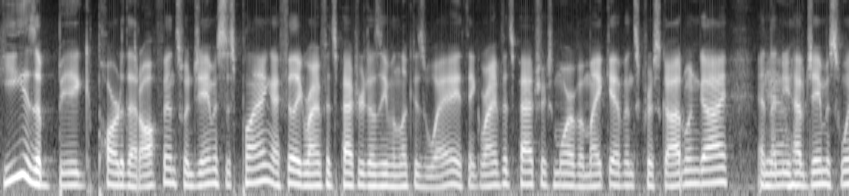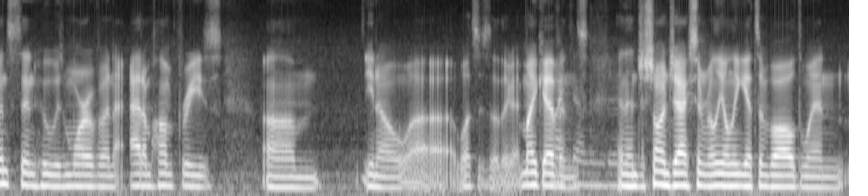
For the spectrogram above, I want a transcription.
he is a big part of that offense when Jameis is playing. I feel like Ryan Fitzpatrick doesn't even look his way. I think Ryan Fitzpatrick's more of a Mike Evans, Chris Godwin guy, and then you have Jameis Winston, who is more of an Adam Humphries, um, you know, uh, what's his other guy, Mike Evans, yeah. and then DeSean Jackson really only gets involved when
